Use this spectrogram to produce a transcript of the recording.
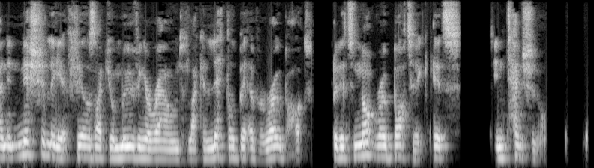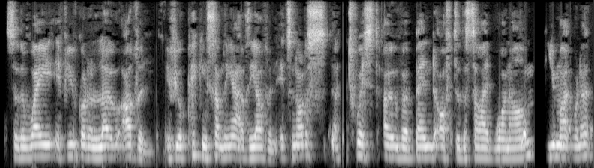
And initially, it feels like you're moving around like a little bit of a robot, but it's not robotic, it's intentional. So, the way if you've got a low oven, if you're picking something out of the oven, it's not a, a twist over, bend off to the side, one arm. You might want to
